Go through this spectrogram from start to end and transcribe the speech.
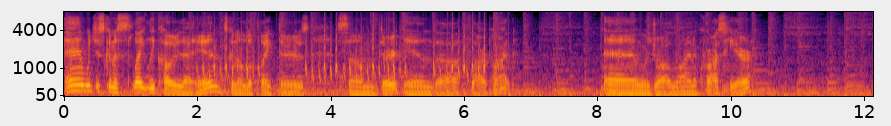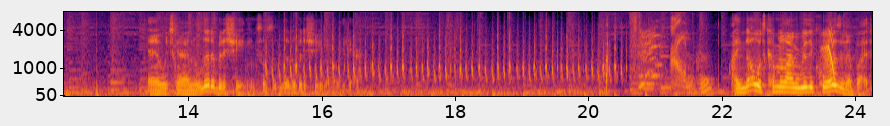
And we're just gonna slightly color that in. It's gonna look like there's some dirt in the flower pot. And we'll draw a line across here. And we're just gonna add a little bit of shading. So it's a little bit of shading over here. I. I know it's coming along really cool, isn't it, bud?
